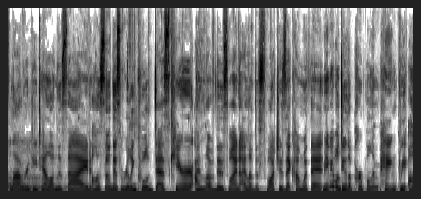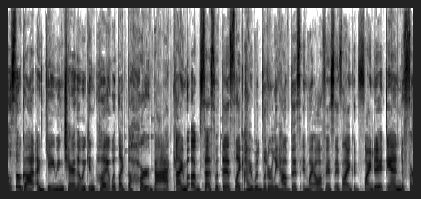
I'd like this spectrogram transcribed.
flower detail on the side. Also this really cool desk here. I love this one. I love the swatches that come with it. Maybe we'll do the purple and pink. We also got a gaming chair that we can put with like the heart back. I'm obsessed with this. Like I would literally have this in my office if I could find it. And for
